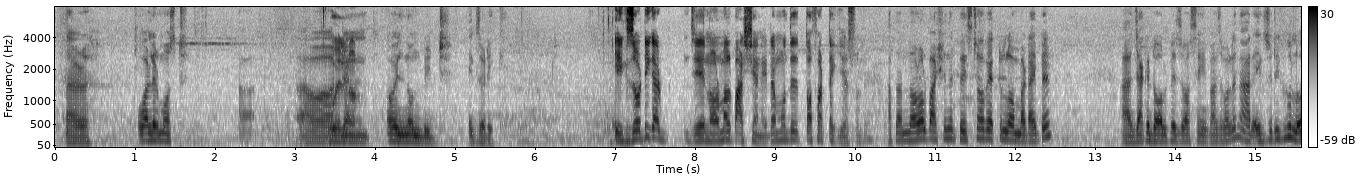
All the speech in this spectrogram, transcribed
আপনার ওয়ার্ল্ডের most Well known. Well known breed exotic exotic আর যে নর্মাল পার্সিয়ান এটার মধ্যে তফাৎটা কি আসলে? আপনার নর্মাল পার্সিয়ানের ফেসটা হবে একটু লম্বা টাইপের যাকে ডল ফেস বা সেমি পাঁচ বলেন। আর এক্সোটিক হলো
